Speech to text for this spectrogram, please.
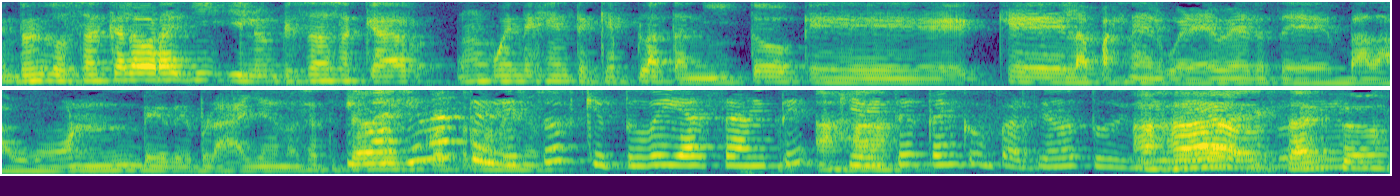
Entonces lo saca la hora allí y lo empieza a sacar un buen de gente, que Platanito, que, que la página del Wherever, de Badabón, de, de Brian, o sea, te Imagínate de estos que tú veías antes que ahorita están compartiendo tus videos. Ajá, exacto.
